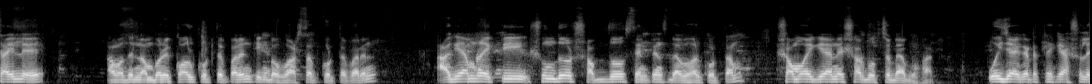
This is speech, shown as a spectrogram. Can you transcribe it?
চাইলে আমাদের নম্বরে কল করতে পারেন কিংবা হোয়াটসঅ্যাপ করতে পারেন। আগে আমরা একটি সুন্দর শব্দ, সেন্টেন্স ব্যবহার করতাম সময় জ্ঞানের সর্বোচ্চ ব্যবহার। ওই জায়গাটা থেকে আসলে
